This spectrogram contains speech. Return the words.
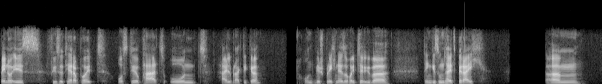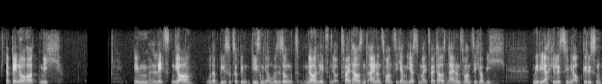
Benno ist Physiotherapeut, Osteopath und Heilpraktiker. Und wir sprechen also heute über den Gesundheitsbereich. Ähm, der Benno hat mich im letzten Jahr oder besser gesagt in diesem Jahr, muss ich sagen, ja, letzten Jahr, 2021, am 1. Mai 2021 habe ich mir die Achillessehne abgerissen.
